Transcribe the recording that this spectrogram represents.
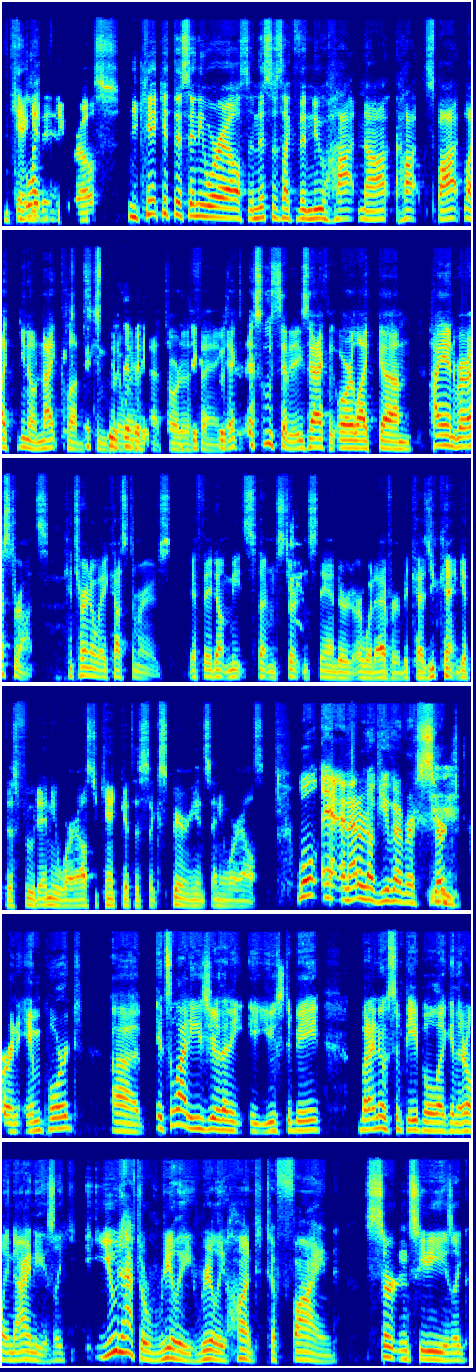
you can't Like- get it anywhere else. you can't get this anywhere else and this is like the new hot not hot spot like you know nightclubs can get away with that sort of It's thing Ex- exclusivity exactly or like um high-end restaurants can turn away customers if they don't meet certain certain standard or whatever because you can't get this food anywhere else you can't get this experience anywhere else Well, and, and I don't know if you've ever searched for an import. Uh, it's a lot easier than it, it used to be. But I know some people like in the early '90s, like you'd have to really, really hunt to find certain CDs. Like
